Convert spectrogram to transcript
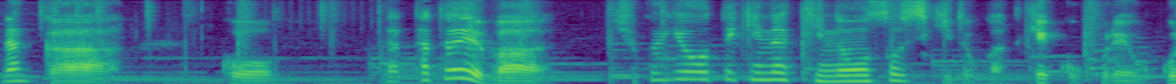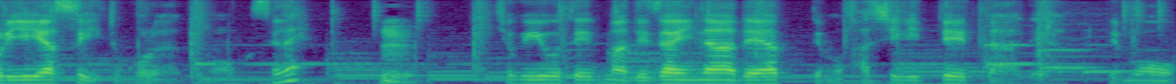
なんか、こう、た例えば、職業的な機能組織とかって結構これ起こりやすいところだと思うんですよね。うん。職業で、まあ、デザイナーであっても、ファシリテーターであっても、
